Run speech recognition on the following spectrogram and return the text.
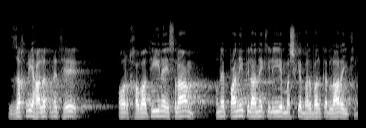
زخمی حالت میں تھے اور خواتین اسلام انہیں پانی پلانے کے لیے مشقیں بھر بھر کر لا رہی تھیں،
